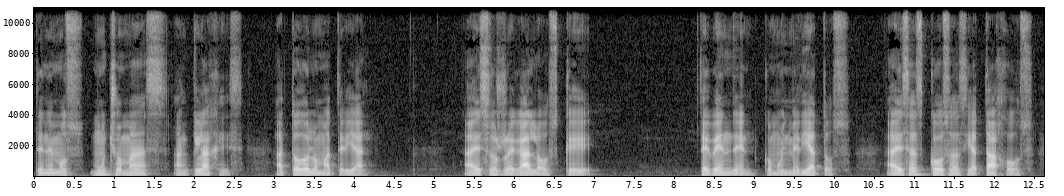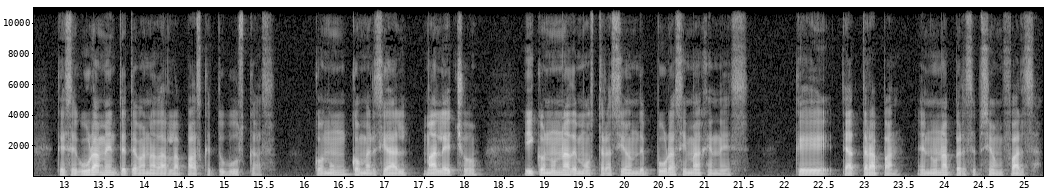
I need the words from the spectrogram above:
tenemos mucho más anclajes a todo lo material, a esos regalos que te venden como inmediatos, a esas cosas y atajos que seguramente te van a dar la paz que tú buscas, con un comercial mal hecho y con una demostración de puras imágenes que te atrapan en una percepción falsa.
